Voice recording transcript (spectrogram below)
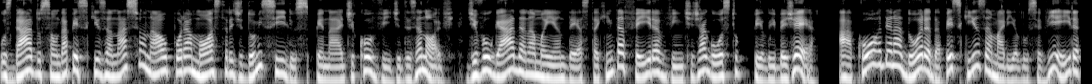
Os dados são da Pesquisa Nacional por Amostra de Domicílios, PNAD Covid-19, divulgada na manhã desta quinta-feira, 20 de agosto, pelo IBGE. A coordenadora da pesquisa, Maria Lúcia Vieira,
